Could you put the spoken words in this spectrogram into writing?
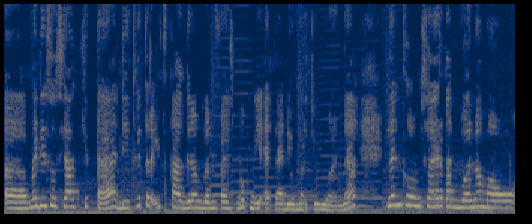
uh, media sosial kita di Twitter, Instagram, dan Facebook di @radiomercubuana. Dan kalau misalnya rekan Buana mau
